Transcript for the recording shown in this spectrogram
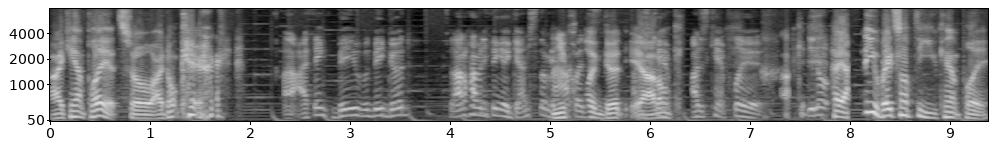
I can't play it, so I don't care. I I think B would be good. I don't have anything against the And you map. I just- good? Yeah, just I don't. I just can't play it. You know- hey, how do you rate something you can't play?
